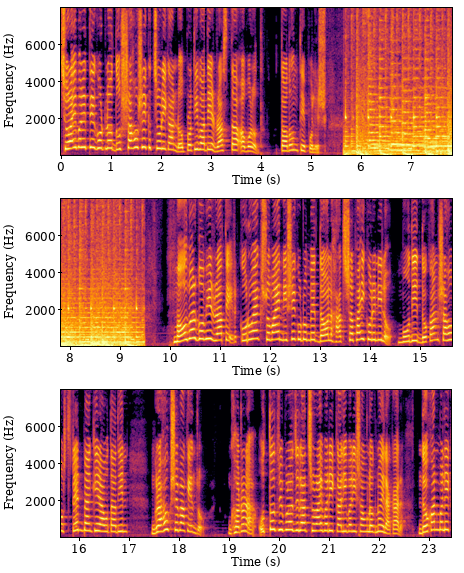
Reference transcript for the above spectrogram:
চোরাইবাড়িতে ঘটল দুঃসাহসিক চুরিকাণ্ড প্রতিবাদের রাস্তা অবরোধ, তদন্তে পুলিশ। মঙ্গলবার গভীর রাতের কোনো এক সময় নিশে কুটুম্বের দল হাত সাফাই করে নিল মুদির দোকান সহ স্টেট ব্যাংকের আওতাধীন গ্রাহক সেবা কেন্দ্র। ঘটনা উত্তর ত্রিপুরা জেলার চোরাইবাড়ি কালীবাড়ি সংলগ্ন এলাকার। দোকান মালিক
